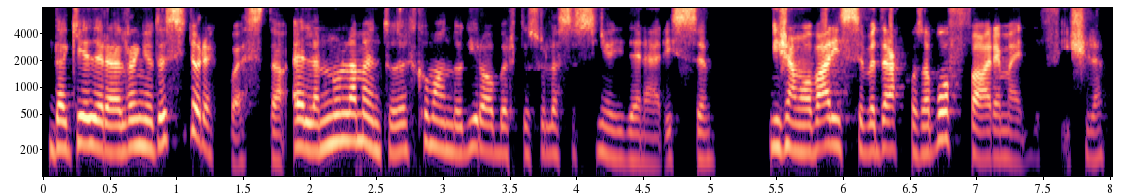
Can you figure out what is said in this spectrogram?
da chiedere al regno tessitore è questa, è l'annullamento del comando di Robert sull'assassinio di Daenerys. Diciamo, Varys vedrà cosa può fare, ma è difficile.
